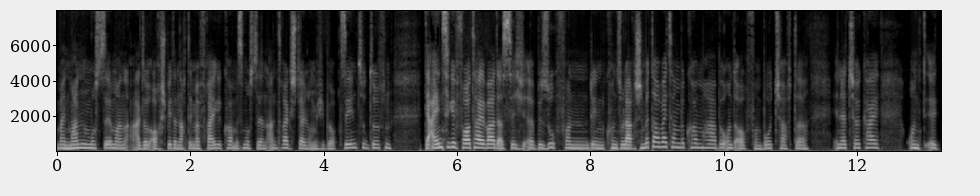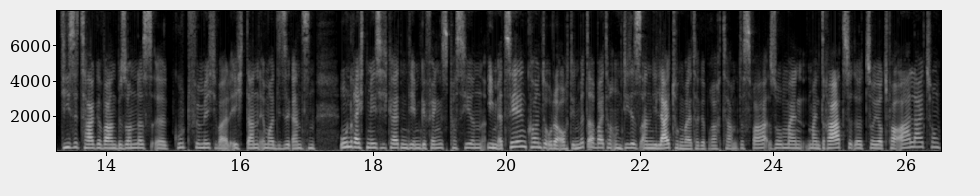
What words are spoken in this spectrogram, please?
Mein Mann musste immer, also auch später, nachdem er freigekommen ist, musste einen Antrag stellen, um mich überhaupt sehen zu dürfen. Der einzige Vorteil war, dass ich äh, Besuch von den konsularischen Mitarbeitern bekommen habe und auch vom Botschafter in der Türkei. Und äh, diese Tage waren besonders äh, gut für mich, weil ich dann immer diese ganzen Unrechtmäßigkeiten, die im Gefängnis passieren, ihm erzählen konnte oder auch den Mitarbeitern und die das an die Leitung weitergebracht haben. Das war so mein, mein Draht äh, zur JVA-Leitung,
